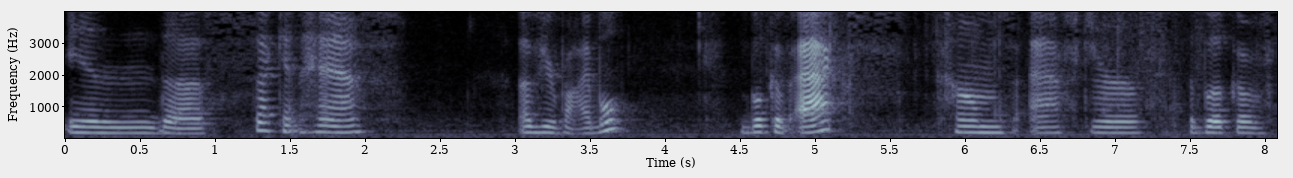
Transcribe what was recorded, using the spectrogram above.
in the second half of your Bible. Book of Acts comes after the book of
